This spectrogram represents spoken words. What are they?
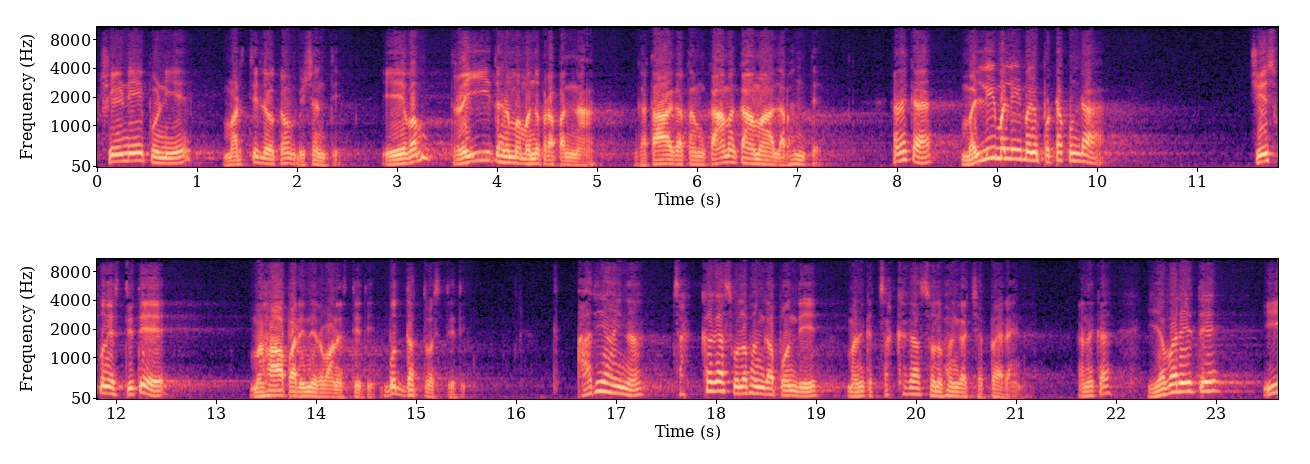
క్షీణే పుణ్యే మర్త్యలోకం విశంతి. ఏవం త్రయీ ధర్మమను ప్రపన్న గతాగతం కామకామా లభంతే. కనుక మళ్ళీ మళ్ళీ మనం పుట్టకుండా చేసుకునే స్థితే మహాపరినిర్వాణ స్థితి బుద్ధత్వ స్థితి. అది ఆయన చక్కగా సులభంగా పొంది మనకి చక్కగా సులభంగా చెప్పారు ఆయన కనుక ఎవరైతే ఈ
